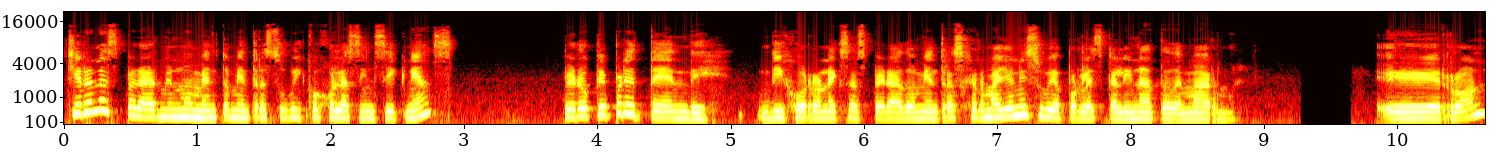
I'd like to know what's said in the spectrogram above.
¿Quieren esperarme un momento mientras subo y cojo las insignias? ¿Pero qué pretende? dijo Ron exasperado mientras Hermione subía por la escalinata de mármol. Eh, Ron,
